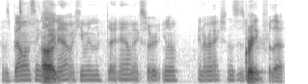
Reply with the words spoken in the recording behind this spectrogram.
Because balancing Uh, dynamic, human dynamics or you know interactions is Greg- big for that.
